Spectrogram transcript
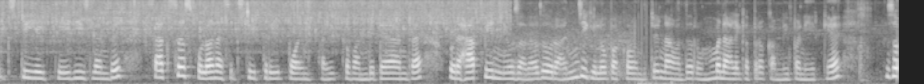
சிக்ஸ்டி எயிட் கேஜிஸ்லேருந்து சக்ஸஸ்ஃபுல்லாக நான் சிக்ஸ்டி த்ரீ பாயிண்ட் ஃபைவ்க்கு வந்துட்டேன்ற ஒரு ஹாப்பி நியூஸ் அதாவது ஒரு அஞ்சு கிலோ பக்கம் வந்துட்டு நான் வந்து ரொம்ப நாளைக்கு அப்புறம் கம்மி பண்ணியிருக்கேன். ஸோ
